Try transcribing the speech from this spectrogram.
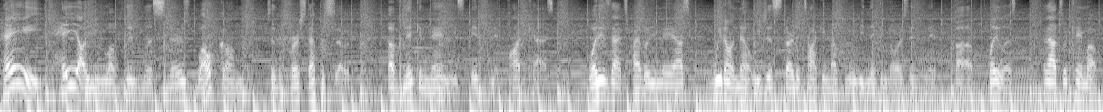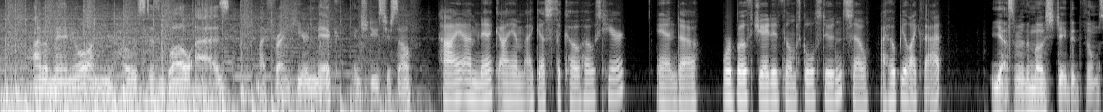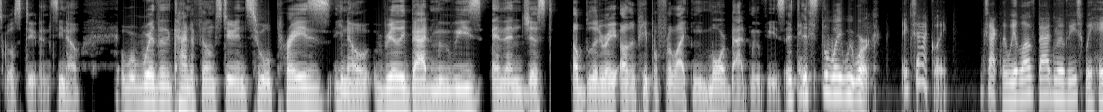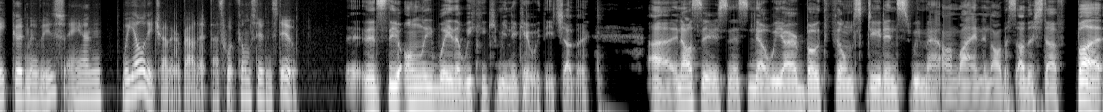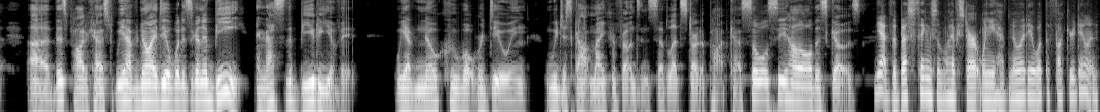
Hey, hey, all you lovely listeners. Welcome to the first episode of Nick and Manny's Infinite Podcast. What is that title, you may ask? We don't know. We just started talking about the movie Nick and Nora's Infinite uh, playlist, and that's what came up. I'm Emmanuel. I'm your host, as well as my friend here, Nick. Introduce yourself. Hi, I'm Nick. I am, I guess, the co host here, and uh, we're both jaded film school students, so I hope you like that. Yes, we're the most jaded film school students. You know, we're the kind of film students who will praise, you know, really bad movies and then just obliterate other people for liking more bad movies. It, it's the way we work. Exactly. Exactly. We love bad movies, we hate good movies, and we yell at each other about it. That's what film students do. It's the only way that we can communicate with each other. Uh, in all seriousness, no, we are both film students. We met online and all this other stuff. But uh, this podcast, we have no idea what it's going to be. And that's the beauty of it. We have no clue what we're doing. We just got microphones and said, let's start a podcast. So we'll see how all this goes. Yeah, the best things in life start when you have no idea what the fuck you're doing.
